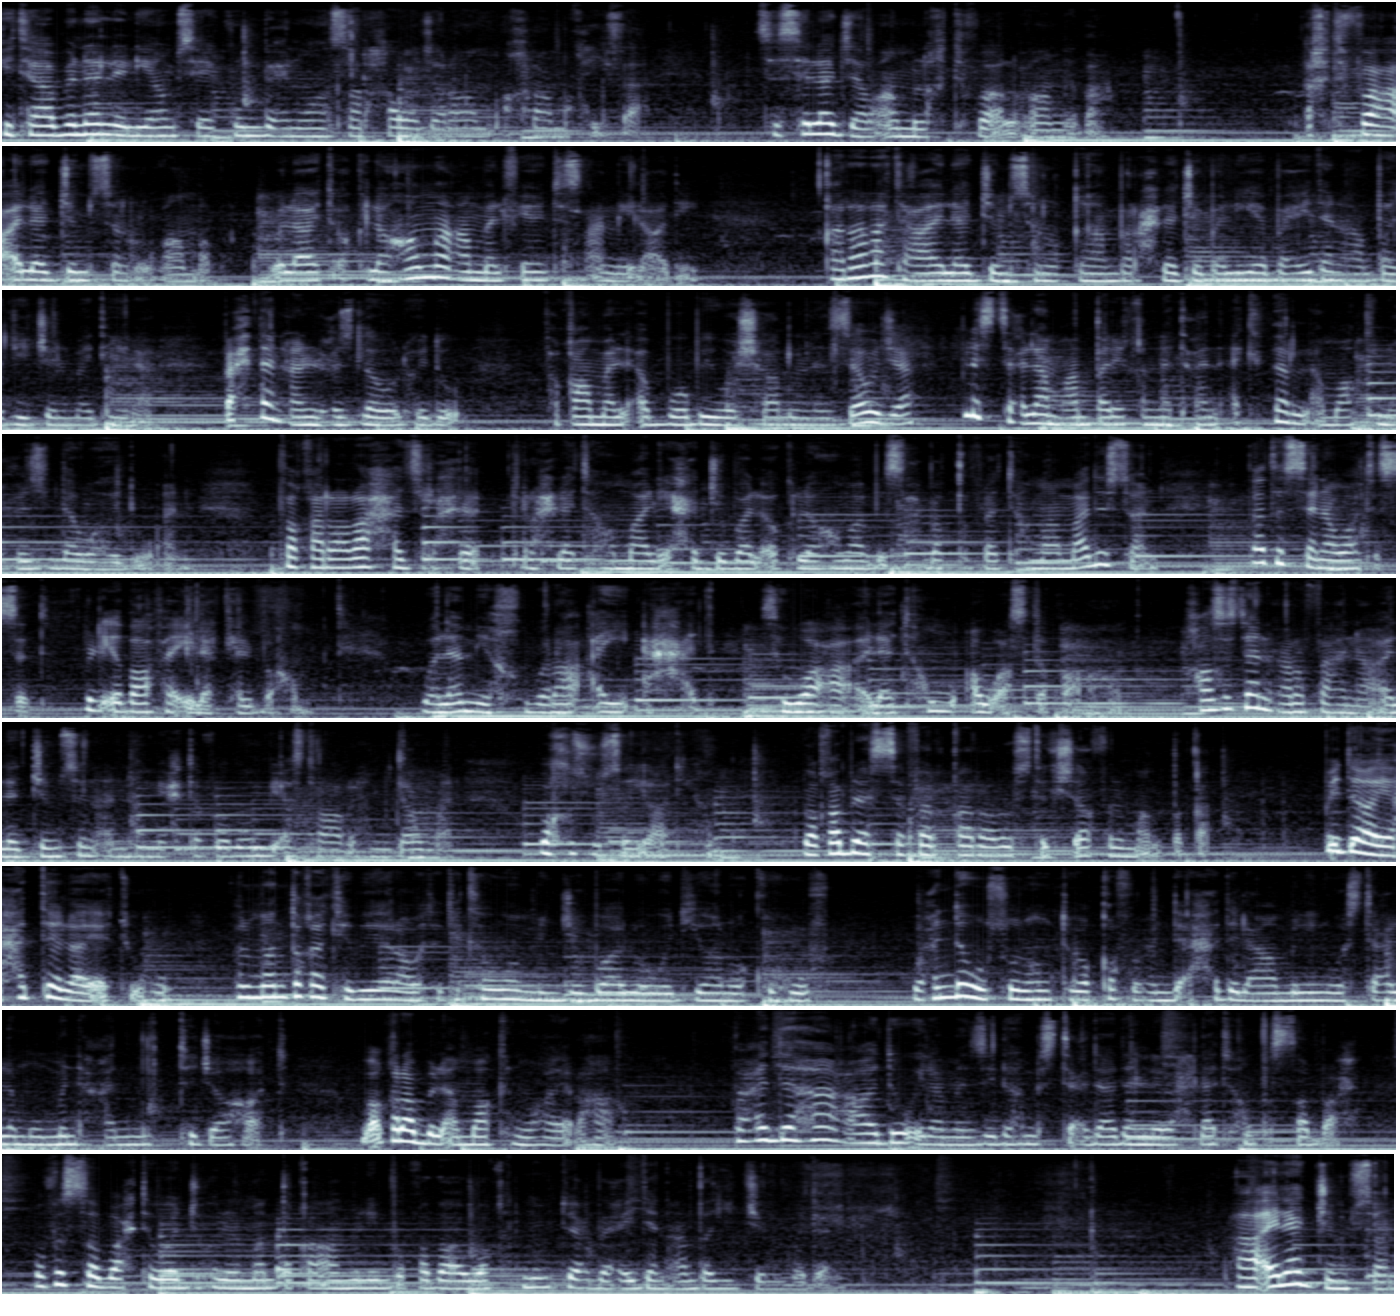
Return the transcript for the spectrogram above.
كتابنا لليوم سيكون بعنوان صرخة وجرائم أخرى مخيفة. سلسلة جرائم الاختفاء الغامضة. اختفاء عائلة جيمسون الغامض ولاية أوكلاهوما عام 2009 ميلادي. قررت عائلة جيمسون القيام برحلة جبلية بعيدا عن ضجيج المدينة بحثا عن العزلة والهدوء. فقام الأب بوبي وشارلين الزوجة بالاستعلام عن طريق النت عن أكثر الأماكن عزلة وهدوءا. فقررا حجز رحلتهما لأحد جبال أوكلاهوما بصحبة طفلتهما ماديسون. ذات السنوات الست بالإضافة إلى كلبهم. ولم يخبرا أي أحد سواء عائلتهم أو أصدقائهم خاصة عرف عن عائلة جيمسون أنهم يحتفظون بأسرارهم دوما وخصوصياتهم. وقبل السفر قرروا استكشاف المنطقة. بداية حتى لا يتوهوا فالمنطقة كبيرة وتتكون من جبال ووديان وكهوف وعند وصولهم توقفوا عند أحد العاملين واستعلموا منه عن الاتجاهات وأقرب الأماكن وغيرها. بعدها عادوا إلى منزلهم استعدادا لرحلتهم في الصباح. وفي الصباح توجهوا للمنطقة آملين بقضاء وقت ممتع بعيدا عن ضجيج المدن. عائلة جيمسون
